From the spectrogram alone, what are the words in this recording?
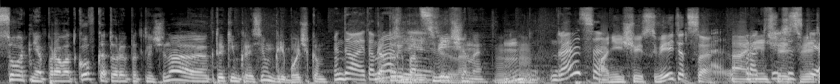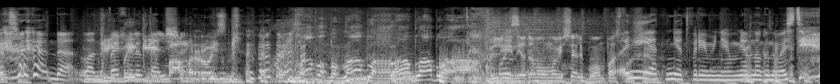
сотня проводков, которая подключена э, к таким красивым грибочкам. Да, там которые разные- подсвечены. М? Нравится? Они еще и светятся. Они еще и Практически. светятся. Да, ладно, Грибы поехали грибам дальше. рознь. Бла-бла-бла-бла-бла-бла. Блин, я думал, мы весь альбом послушаем. Нет, нет времени, у меня много новостей.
